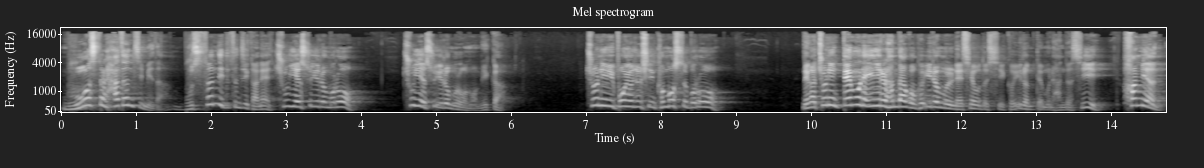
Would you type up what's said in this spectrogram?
무엇을 하든지입니다. 무슨 일이든지 간에 주 예수 이름으로 주 예수 이름으로 뭡니까? 주님이 보여주신 그 모습으로 내가 주님 때문에 이 일을 한다고 그 이름을 내세우듯이 그 이름 때문에 한 듯이 하면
